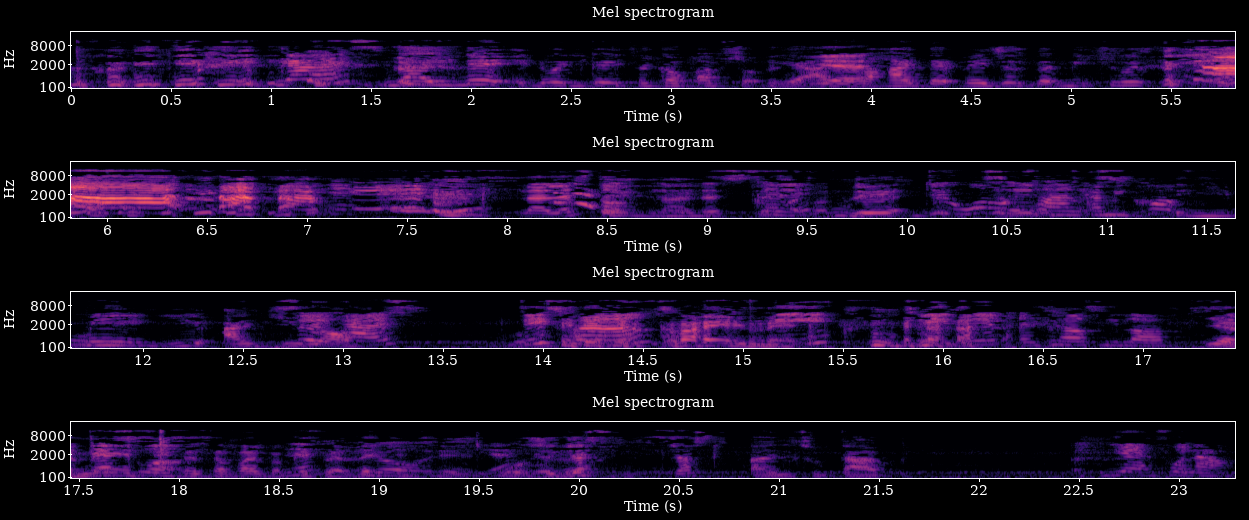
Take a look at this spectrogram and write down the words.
vibe. Guys. Now you know it when you go to a kebab shop, yeah, Yeah. and behind that there's just the meat twisted. Nah, let's stop. Nah, let's let's stop. The- Do it one more time and we can't. me, you, and you So laugh. guys, this round, Crying, me, Jaden, and Chelsea laughed. So Yeah, me guess and what? Survived because we're Let's legends go. here. Yeah. Well, so just, just a little dab. Yeah, for now,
